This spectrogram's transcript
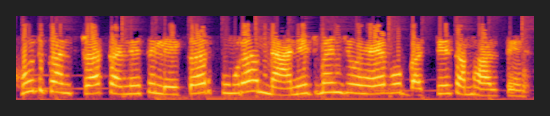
खुद कंस्ट्रक्ट करने से लेकर पूरा मैनेजमेंट जो है वो बच्चे संभालते हैं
